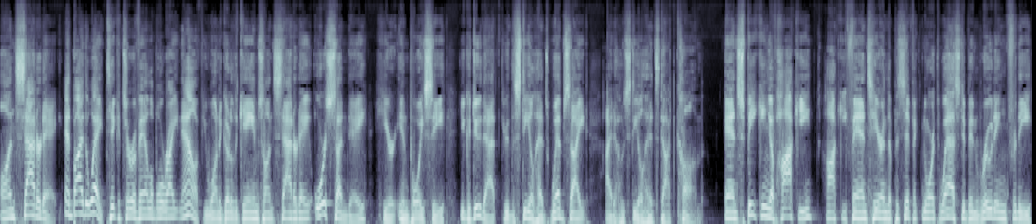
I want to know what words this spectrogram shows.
on Saturday. And by the way, tickets are available right now if you want to go to the games on Saturday or Sunday here in Boise. You could do that through the Steelheads website, idahosteelheads.com. And speaking of hockey, hockey fans here in the Pacific Northwest have been rooting for the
